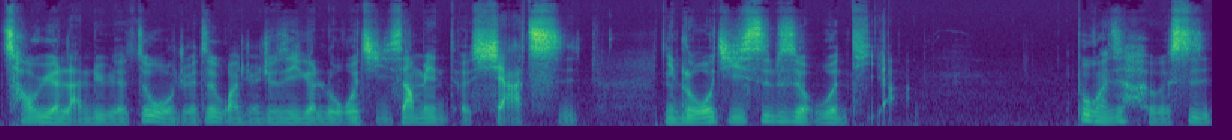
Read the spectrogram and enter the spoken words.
超越蓝绿了。这我觉得这完全就是一个逻辑上面的瑕疵。你逻辑是不是有问题啊？不管是合适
